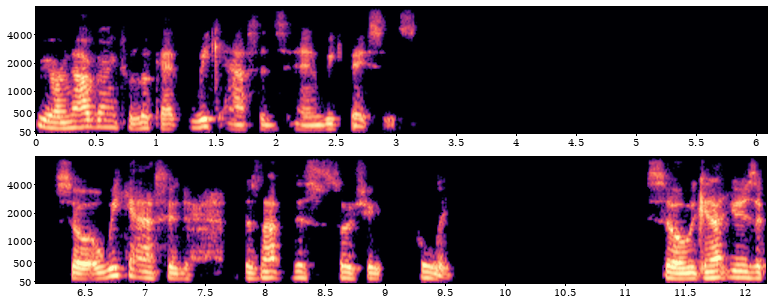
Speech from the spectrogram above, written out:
We are now going to look at weak acids and weak bases. So a weak acid does not dissociate fully. So we cannot use the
